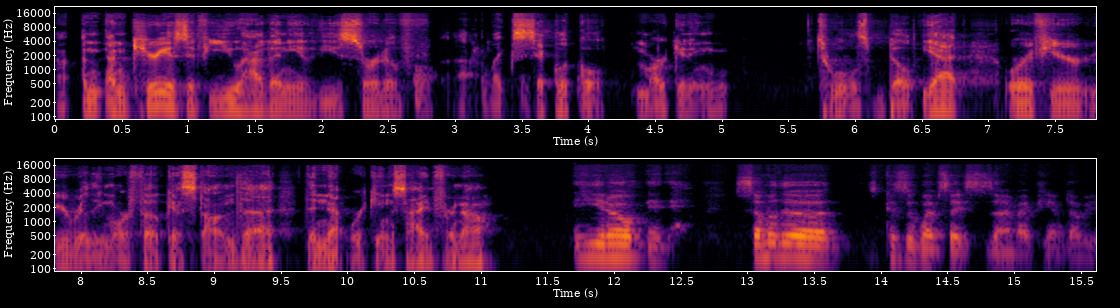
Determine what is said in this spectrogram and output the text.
Uh, I'm, I'm curious if you have any of these sort of uh, like cyclical marketing tools built yet, or if you're you're really more focused on the the networking side for now. you know some of the because the website's designed by pmw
